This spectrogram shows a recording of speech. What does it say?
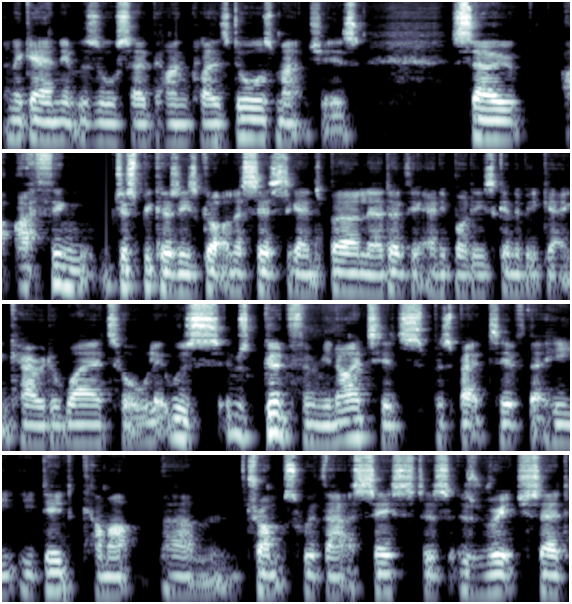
And again, it was also behind closed doors matches. So I think just because he's got an assist against Burnley, I don't think anybody's going to be getting carried away at all. It was it was good from United's perspective that he he did come up um, trumps with that assist, as as Rich said.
